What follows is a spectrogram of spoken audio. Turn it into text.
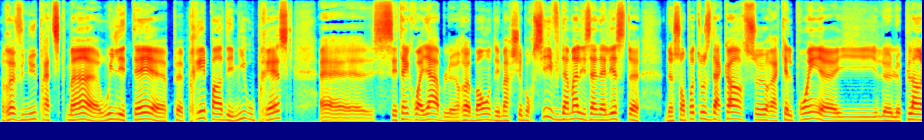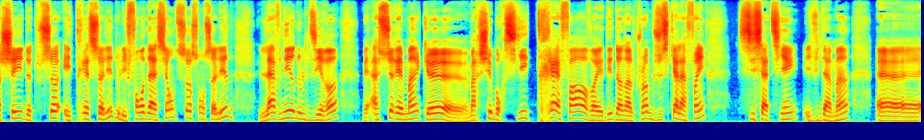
revenu pratiquement où il était pré-pandémie ou presque. c'est incroyable le rebond des marchés boursiers. Évidemment, les analystes ne sont pas tous d'accord sur à quel point le, le plancher de tout ça est très solide ou les fondations de ça sont solides. L'avenir nous le dira, mais assurément que un euh, marché boursier très fort va aider Donald Trump jusqu'à la fin si ça tient, évidemment. Euh,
